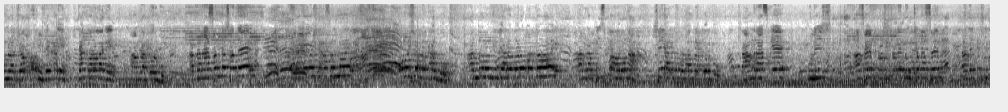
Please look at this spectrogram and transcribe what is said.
আমরা করা লাগে আমরা আপনারা সাথে? থাকব। বড় করতে হয়, আমরা না। সেই আমরা আজকে পুলিশ আছেন প্রশাসনের লোকজন আছেন, তাদেরকে শুরু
